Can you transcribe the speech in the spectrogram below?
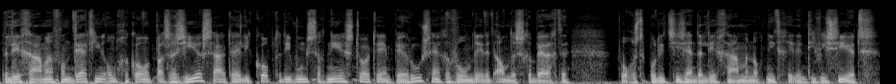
De lichamen van 13 omgekomen passagiers uit de helikopter die woensdag neerstortte in Peru zijn gevonden in het Andesgebergte. Volgens de politie zijn de lichamen nog niet geïdentificeerd.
